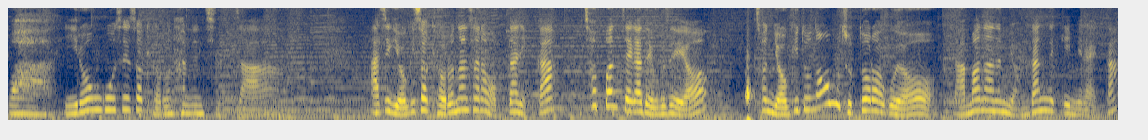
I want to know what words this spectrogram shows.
와, 이런 곳에서 결혼하면 진짜 아직 여기서 결혼한 사람 없다니까 첫 번째가 돼보세요. 전 여기도 너무 좋더라고요. 나만 아는 명당 느낌이랄까?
